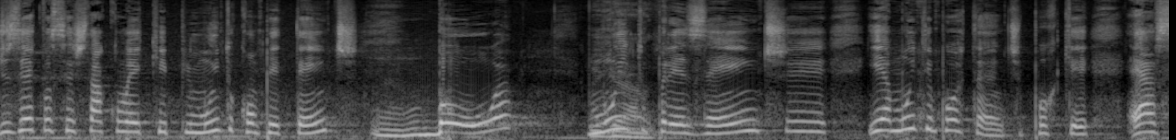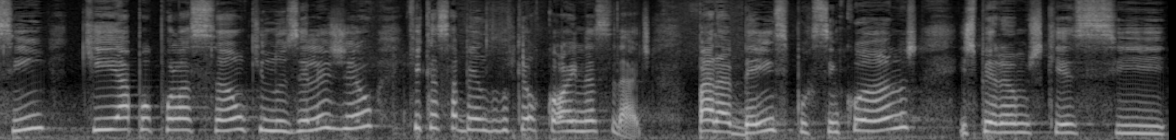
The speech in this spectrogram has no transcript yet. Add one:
dizer que você está com uma equipe muito competente, uhum. boa muito presente e é muito importante, porque é assim que a população que nos elegeu fica sabendo do que ocorre na cidade. Parabéns por cinco anos, esperamos que esse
